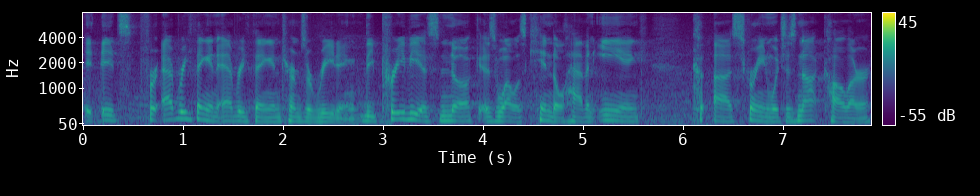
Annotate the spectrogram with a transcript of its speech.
it, it's for everything and everything in terms of reading. The previous Nook as well as Kindle have an e-ink uh, screen, which is not color,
